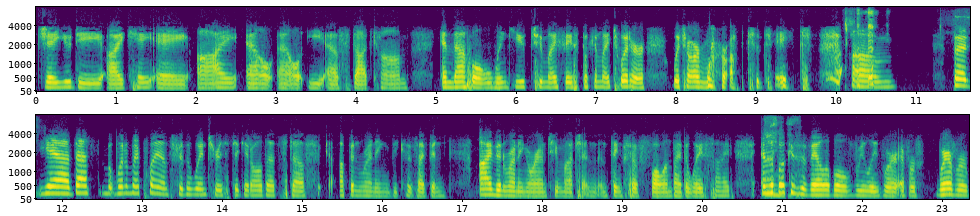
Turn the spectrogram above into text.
j u d i k a i l l e s dot com, and that will link you to my Facebook and my Twitter, which are more up to date. Um, but yeah, that's one of my plans for the winter is to get all that stuff up and running because I've been I've been running around too much and, and things have fallen by the wayside. And the I book know. is available really wherever wherever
